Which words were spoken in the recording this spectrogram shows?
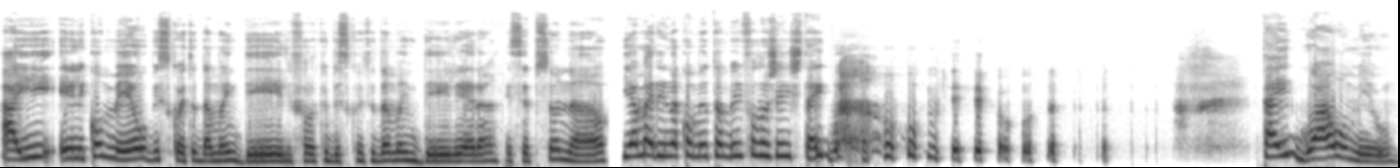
Aí ele comeu o biscoito da mãe dele, falou que o biscoito da mãe dele era excepcional. E a Marina comeu também e falou: gente, tá igual o meu. tá igual o meu.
